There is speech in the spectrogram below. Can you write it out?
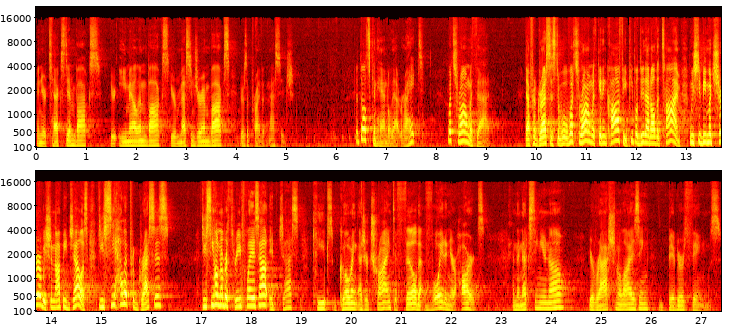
in your text inbox, your email inbox, your messenger inbox, there's a private message. Adults can handle that, right? What's wrong with that? That progresses to, well, what's wrong with getting coffee? People do that all the time. We should be mature. We should not be jealous. Do you see how it progresses? Do you see how number three plays out? It just keeps going as you're trying to fill that void in your heart. And the next thing you know, you're rationalizing bigger things,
